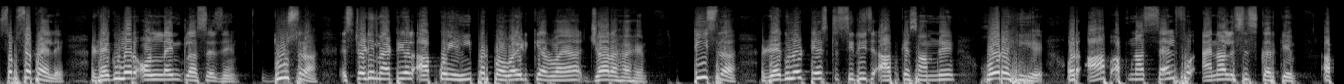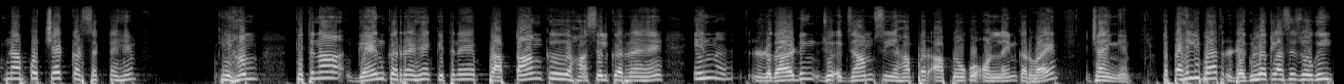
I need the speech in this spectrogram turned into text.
सबसे पहले रेगुलर ऑनलाइन क्लासेस हैं। दूसरा स्टडी मटेरियल आपको यहीं पर प्रोवाइड करवाया जा रहा है। तीसरा रेगुलर टेस्ट सीरीज़ आपके सामने हो रही है और आप अपना सेल्फ एनालिसिस करके अपने आप को चेक कर सकते हैं कि हम कितना गेन कर रहे हैं कितने प्राप्तांक हासिल कर रहे हैं इन रिगार्डिंग जो एग्ज़ाम्स यहाँ पर आप लोगों को ऑनलाइन करवाए जाएँगे। तो पहली बात रेगुलर क्लासेस हो गई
